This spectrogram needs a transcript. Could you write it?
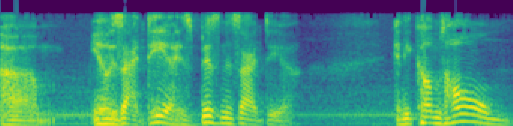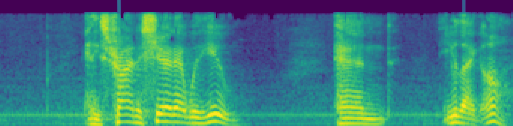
um, you know his idea, his business idea, and he comes home and he's trying to share that with you, and you're like, oh,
